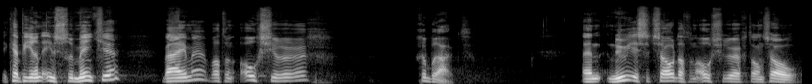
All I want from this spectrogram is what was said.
Ik heb hier een instrumentje bij me wat een oogchirurg gebruikt. En nu is het zo dat een oogchirurg dan zo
